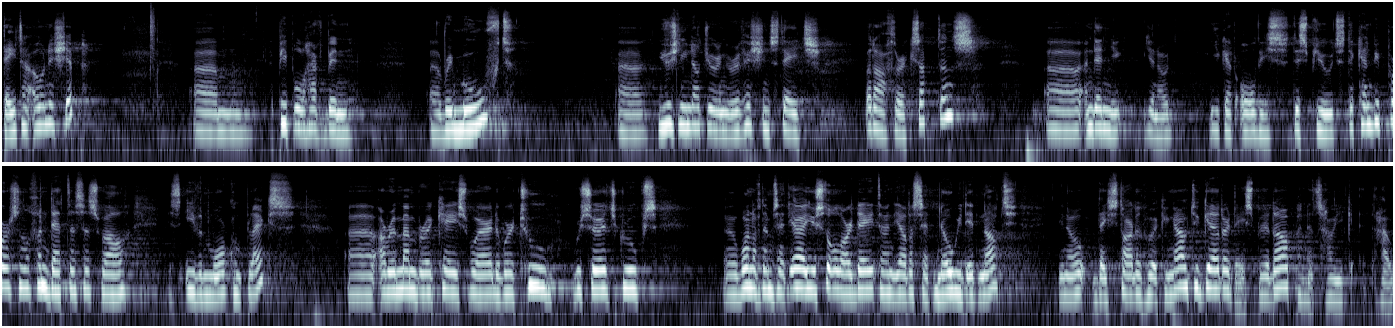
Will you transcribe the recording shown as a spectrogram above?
data ownership. Um, people have been uh, removed, uh, usually not during the revision stage, but after acceptance. Uh, and then you, you know, you get all these disputes. There can be personal vendettas as well. It's even more complex. Uh, I remember a case where there were two research groups. Uh, one of them said, yeah, you stole our data, and the other said, no, we did not. You know, they started working out together, they split up, and that's how you get, how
